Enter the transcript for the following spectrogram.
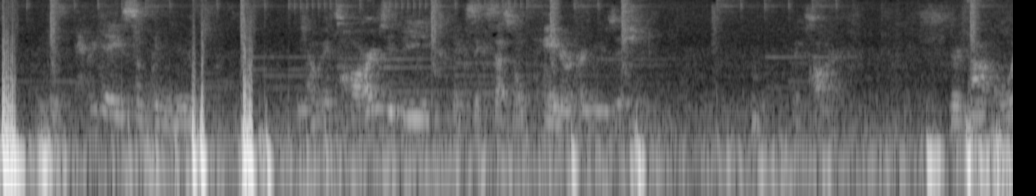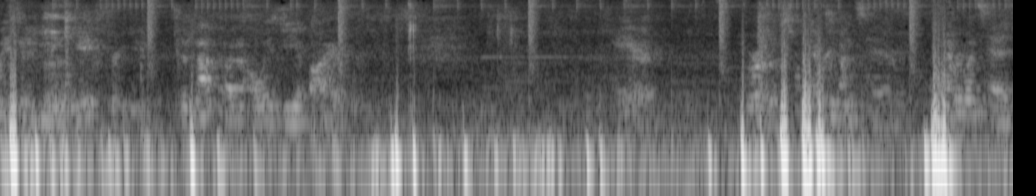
Because every day is something new. You know, it's hard to be a successful painter or musician. Hard there's not always going to be a gig for you. There's not going to always be a buyer you. Hair grows from everyone's hair, from everyone's head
